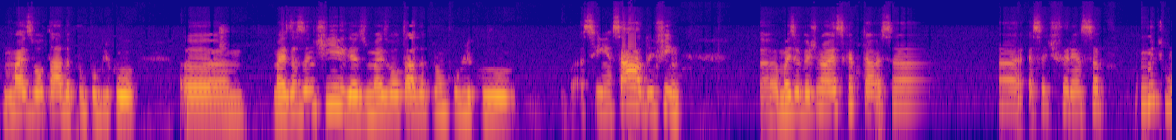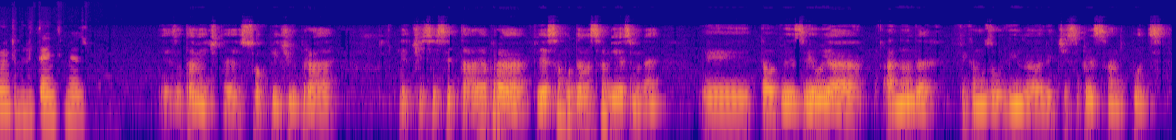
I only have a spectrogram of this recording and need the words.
mais voltada para um público uh, mais das antigas, mais voltada para um público assim, assado, enfim. Uh, mas eu vejo na OS Capital essa, uh, essa diferença muito, muito gritante mesmo. Exatamente, né? só pedir para Letícia citar é para ver essa mudança mesmo, né? E, talvez eu e a Ananda ficamos ouvindo a Letícia pensando, putz,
